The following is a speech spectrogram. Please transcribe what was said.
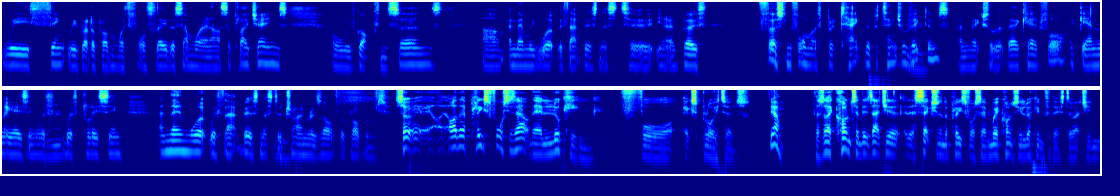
we think we've got a problem with forced labour somewhere in our supply chains, or we've got concerns," um, and then we work with that business to you know both first and foremost protect the potential Mm. victims and make sure that they're cared for. Again, liaising with Mhm. with policing, and then work with that business to Mm. try and resolve the problems. So, uh, are there police forces out there looking for exploiters? Yeah. There's like concept. there's actually a, a section of the police force saying we're constantly looking for this to actually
